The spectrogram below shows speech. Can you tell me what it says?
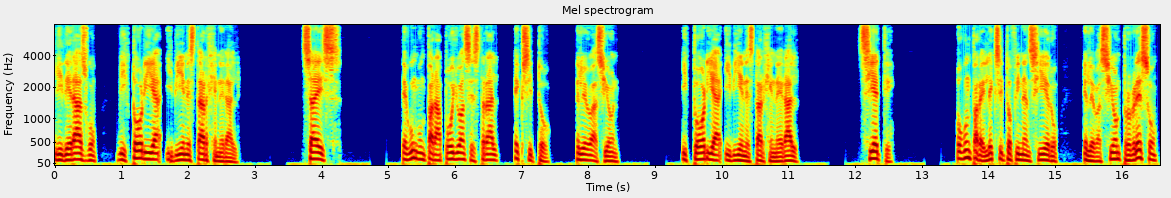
Liderazgo, victoria y bienestar general. 6. Tegún para apoyo ancestral, éxito, elevación, victoria y bienestar general. 7. Ogún para el éxito financiero, elevación, progreso,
